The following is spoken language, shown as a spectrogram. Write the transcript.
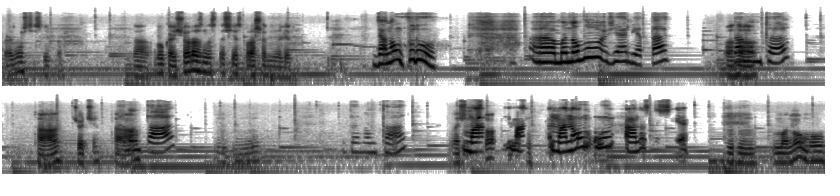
произносите слитно. Да. Ну-ка, еще раз Анастасия спрашивает Виолет. Данон Худу. А, Мному Виолетта, Ага. Данум-та, Та, четче. Та. Данум-та, Мгм. Данум-та. Значит, Ма- что? Ма- Маном у Анастасия. Мгм. Маному.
